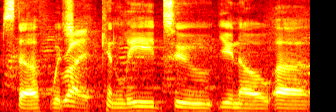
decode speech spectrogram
stuff, which Right. can lead to you know. Uh,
